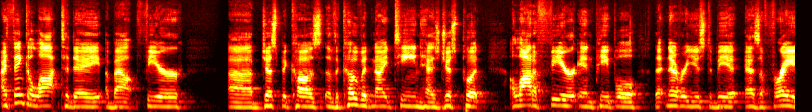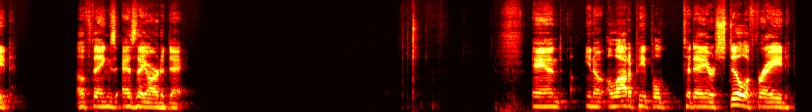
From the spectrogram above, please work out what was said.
I think a lot today about fear uh, just because of the COVID 19 has just put a lot of fear in people that never used to be as afraid of things as they are today. And, you know, a lot of people today are still afraid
